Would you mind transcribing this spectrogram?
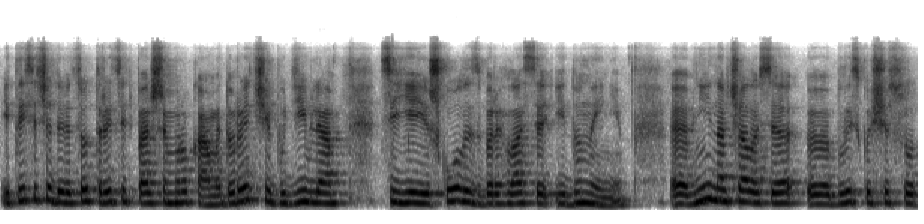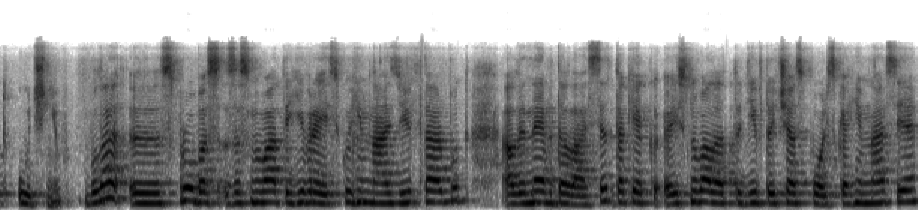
і 1931 роками. До речі, будівля цієї школи збереглася і донині. Е, В ній навчалося е, близько 600 учнів. Була е, спроба заснувати єврейську гімназію Тарбут, але не вдалася, так як існувала тоді в той час польська гімназія.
